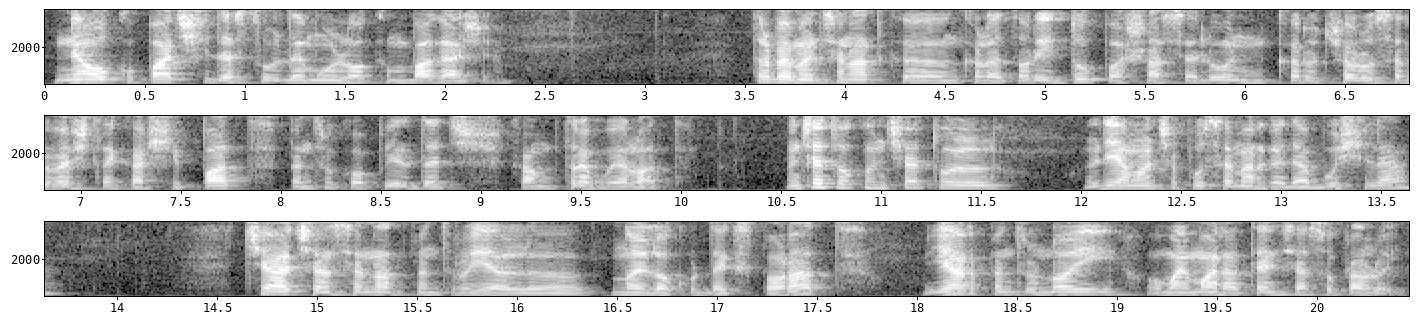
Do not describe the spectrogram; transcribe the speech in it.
ne-a ocupat și destul de mult loc în bagaje. Trebuie menționat că în călătorii, după șase luni, căruciorul servește ca și pat pentru copil, deci cam trebuie luat. Încetul cu încetul, Liam a început să meargă de-a bușilea, ceea ce a însemnat pentru el uh, noi locuri de explorat, iar pentru noi o mai mare atenție asupra lui.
